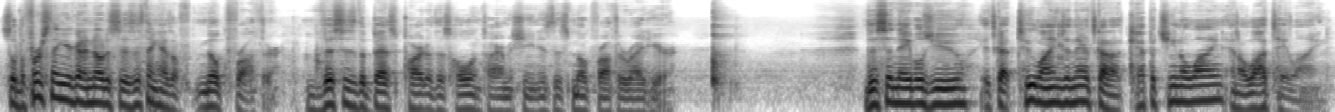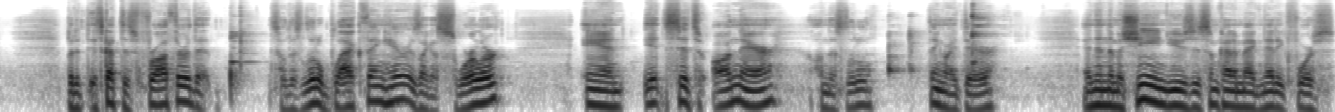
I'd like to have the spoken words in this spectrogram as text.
So the first thing you're gonna notice is this thing has a milk frother. This is the best part of this whole entire machine is this milk frother right here. This enables you, it's got two lines in there. It's got a cappuccino line and a latte line. But it, has got this frother that, so this little black thing here is like a swirler. And it sits on there, on this little thing right there. And then the machine uses some kind of magnetic force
